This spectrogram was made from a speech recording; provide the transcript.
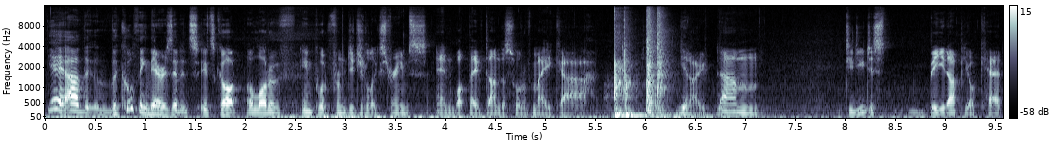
yeah. Uh, the, the cool thing there is that it's it's got a lot of input from Digital Extremes and what they've done to sort of make uh you know um did you just beat up your cat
